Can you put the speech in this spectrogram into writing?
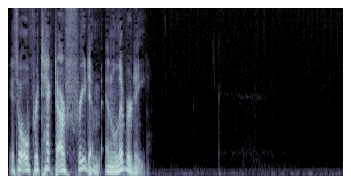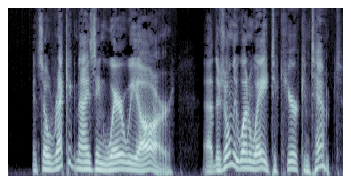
It's what will protect our freedom and liberty. And so, recognizing where we are, uh, there's only one way to cure contempt.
